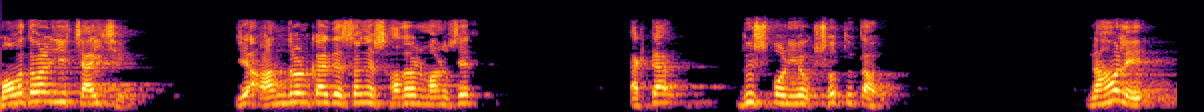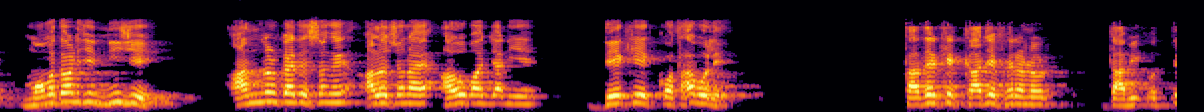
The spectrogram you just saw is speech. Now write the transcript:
মমতা ব্যানার্জি চাইছে যে আন্দোলনকারীদের সঙ্গে সাধারণ মানুষের একটা দুশ্মনী হোক শত্রুতা হোক। না হলে মমতা ব্যানার্জি নিজে আন্দোলনকারীদের সঙ্গে আলোচনায় আহ্বান জানিয়ে ডেকে কথা বলে তাদেরকে কাজে ফেরানোর দাবি করতে,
